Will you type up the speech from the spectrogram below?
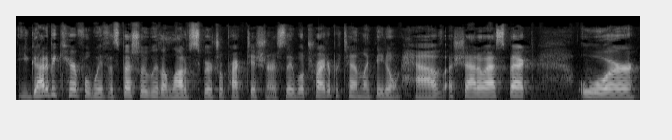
you got to be careful with, especially with a lot of spiritual practitioners. They will try to pretend like they don't have a shadow aspect or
